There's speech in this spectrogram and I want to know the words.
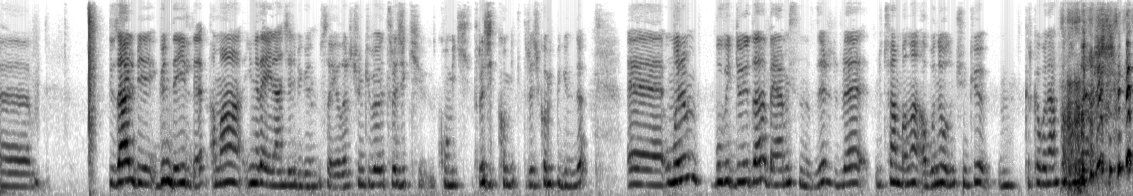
Ee, güzel bir gün değildi ama yine de eğlenceli bir gün sayılır. Çünkü böyle trajik, komik, trajik komik, trajikomik bir gündü. Ee, umarım bu videoyu da beğenmişsinizdir ve lütfen bana abone olun çünkü hmm, 40 abonem falan var.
